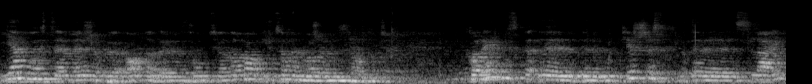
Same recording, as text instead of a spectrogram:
jak my chcemy, żeby on y, funkcjonował i co my możemy zrobić. Kolejny, y, y, pierwszy y, slajd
